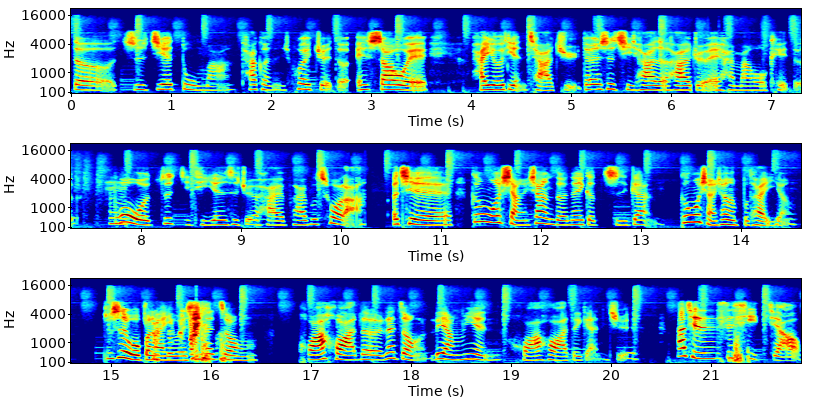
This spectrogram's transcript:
的直接度吗，他可能会觉得，哎，稍微。还有点差距，但是其他的他觉得哎还蛮 OK 的。不过我自己体验是觉得还还不错啦，而且跟我想象的那个质感跟我想象的不太一样。就是我本来以为是那种滑滑的那种亮面滑滑的感觉，它其实是细胶，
